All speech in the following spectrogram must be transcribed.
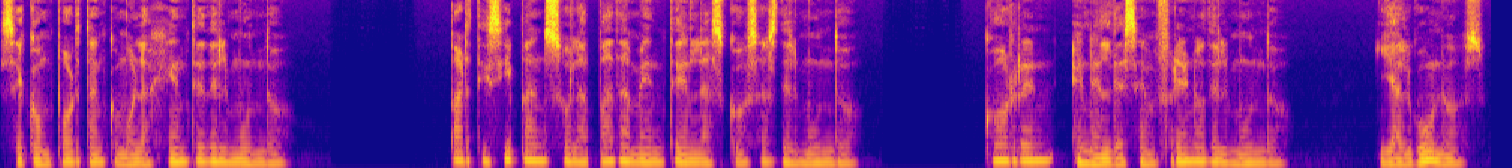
se comportan como la gente del mundo participan solapadamente en las cosas del mundo, corren en el desenfreno del mundo, y algunos,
